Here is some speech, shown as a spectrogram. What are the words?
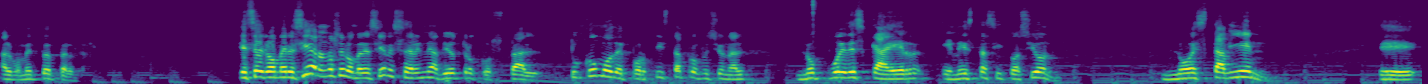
al momento de perder. Que se lo merecían o no se lo merecían esa arena de otro costal. Tú como deportista profesional no puedes caer en esta situación. No está bien eh,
